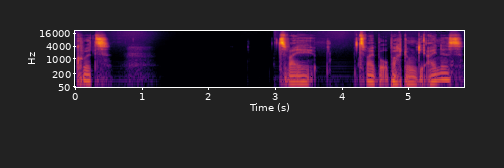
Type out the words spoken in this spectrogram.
kurz zwei, zwei Beobachtungen. Die eine ist,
